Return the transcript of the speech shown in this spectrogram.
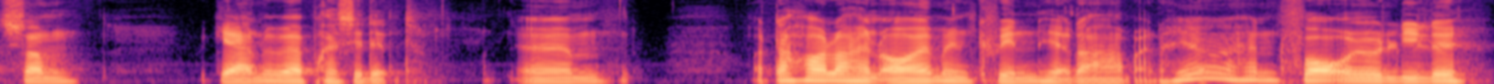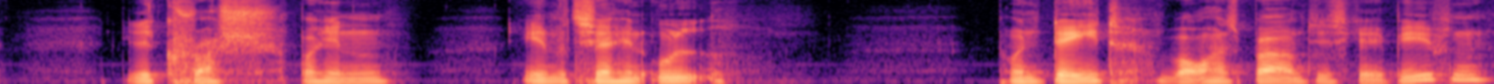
som gerne vil være præsident. Øhm, og der holder han øje med en kvinde her, der arbejder her, og han får jo et lille, lille crush på hende. Inviterer hende ud på en date, hvor han spørger, om de skal i biffen.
